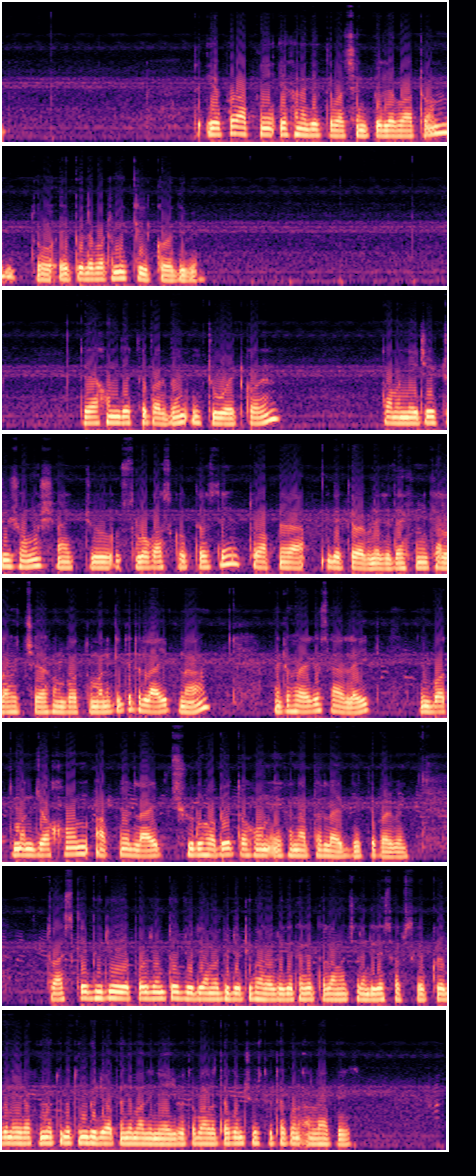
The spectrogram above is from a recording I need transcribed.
এরপর আপনি এখানে দেখতে পাচ্ছেন প্লে বাটন তো এই প্লে বাটনে ক্লিক করে দিবেন। তো এখন দেখতে পারবেন, একটু ওয়েট করেন। তো আমার নেটে একটু সমস্যা, একটু স্লো কাজ করতেছে, তো আপনারা দেখতে পারবেন যে দেখেন খেলা হচ্ছে এখন বর্তমানে, কিন্তু এটা লাইভ না। এটা হয়ে গেছে হাইলাইট বর্তমান যখন আপনার লাইভ শুরু হবে, তখন এখানে আপনার লাইভ দেখতে পারবেন। তো আজকের ভিডিও এ পর্যন্ত। যদি আমার ভিডিওটি ভালো লেগে থাকে, তাহলে আমার চ্যানেলটিকে সাবস্ক্রাইব করবেন। এরকম নতুন নতুন ভিডিও আপনাদের মাঝে নিয়ে আসব। তো ভালো থাকুন, সুস্থ থাকুন, আল্লাহ হাফিজ।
